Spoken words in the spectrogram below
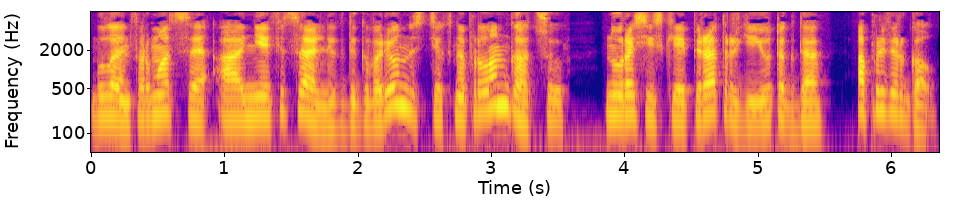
Была информация о неофициальных договоренностях на пролонгацию, но российский оператор ее тогда опровергал.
